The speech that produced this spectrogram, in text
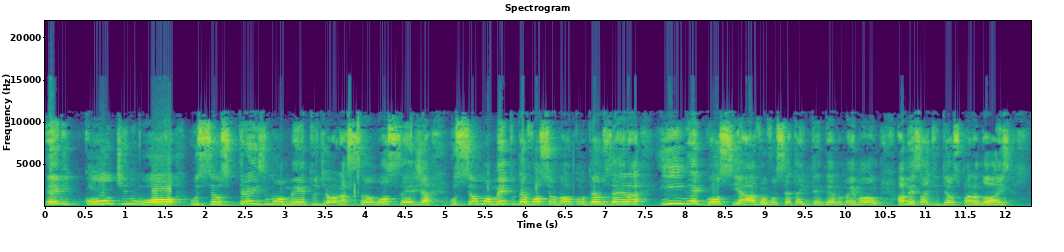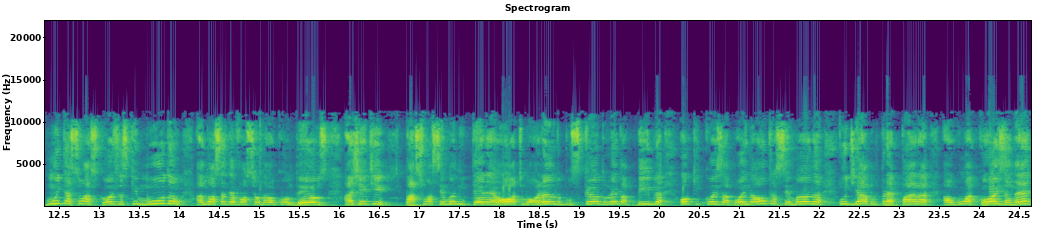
Ele continuou os seus três momentos de oração, ou seja, o seu momento devocional com Deus era inegociável. Você está entendendo, meu irmão? A mensagem de Deus para nós Muitas são as coisas que mudam a nossa devocional com Deus. A gente passa uma semana inteira, é ótimo, orando, buscando, lendo a Bíblia, ou oh, que coisa boa. E na outra semana o diabo prepara alguma coisa, né?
